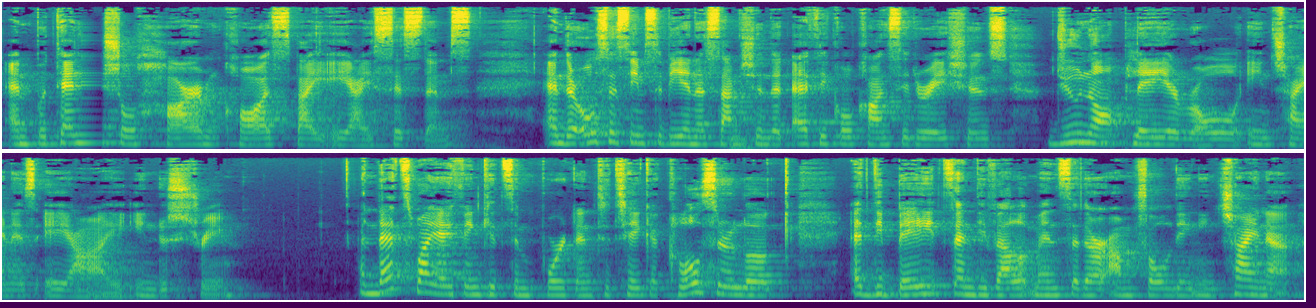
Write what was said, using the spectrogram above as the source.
and potential harm caused by AI systems. And there also seems to be an assumption that ethical considerations do not play a role in China's AI industry. And that's why I think it's important to take a closer look at debates and developments that are unfolding in China.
